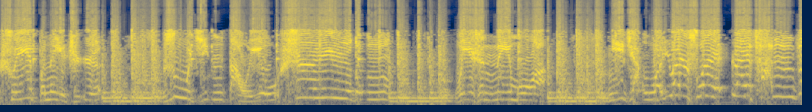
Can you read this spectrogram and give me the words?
谁不内知？如今到有十余东，为甚内莫？你将我元帅来参奏？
